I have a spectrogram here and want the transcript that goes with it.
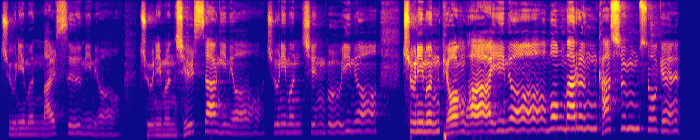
주님은 말씀이며 주님은 실상이며 주님은 친구이며 주님은 평화이며 목마른 가슴 속에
